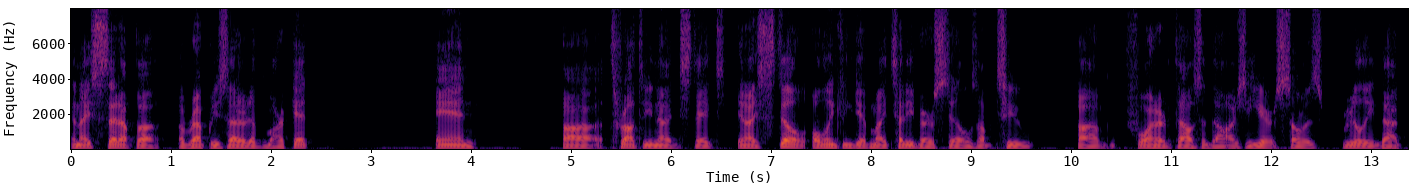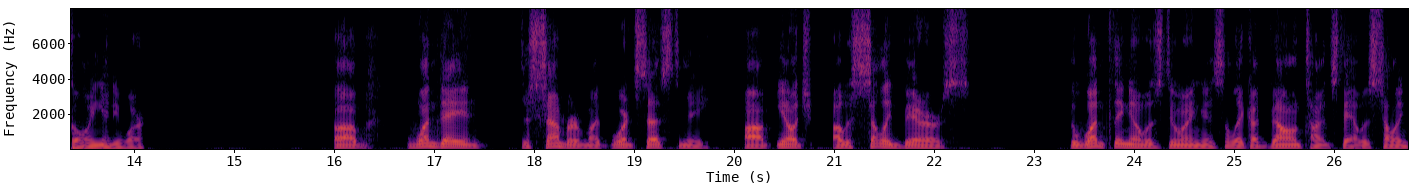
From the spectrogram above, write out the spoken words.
and I set up a, a representative market, and uh, throughout the United States, and I still only can get my teddy bear sales up to um, four hundred thousand dollars a year. So it's really not going anywhere. Um, one day in December, my board says to me, um, "You know, I was selling bears. The one thing I was doing is like on Valentine's Day, I was selling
